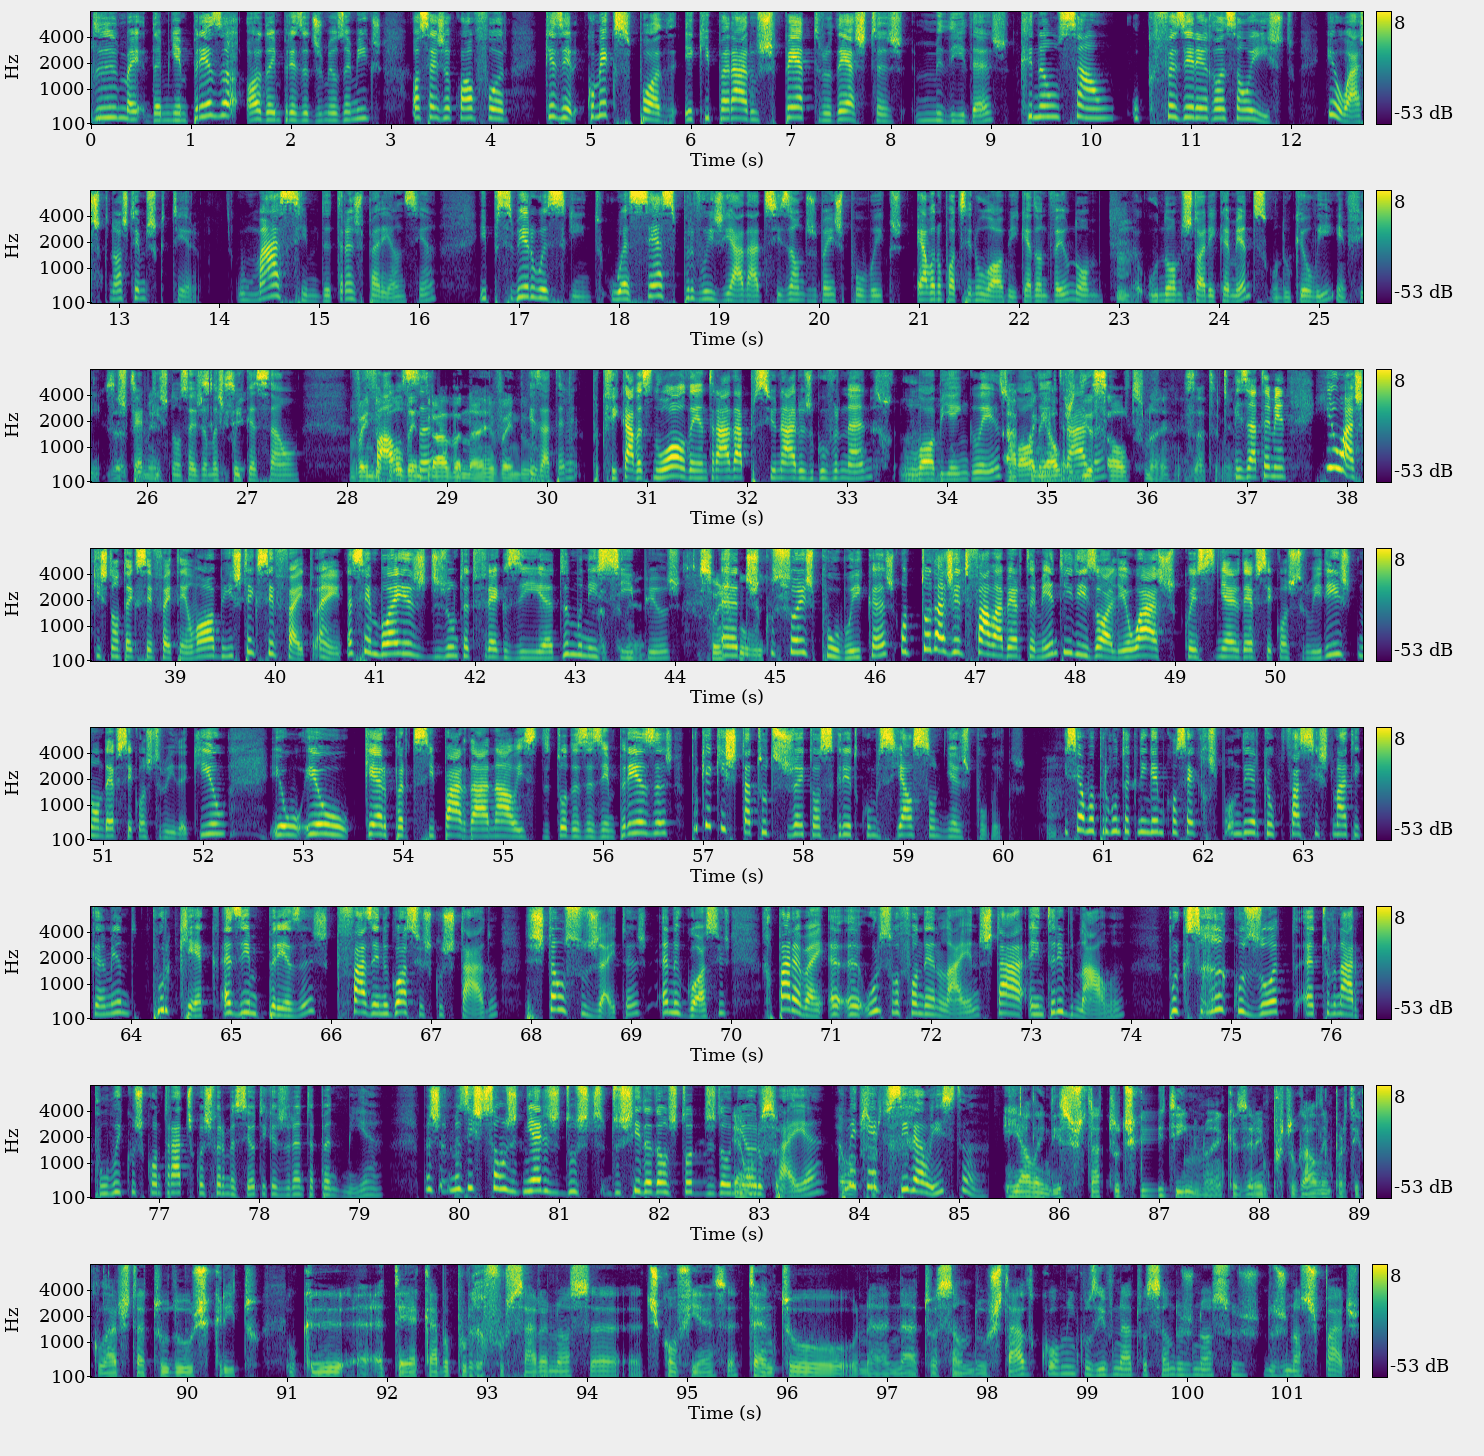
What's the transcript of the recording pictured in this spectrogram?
de, da minha empresa ou da empresa dos meus amigos, ou seja qual for. Quer dizer, como é que se pode equiparar o espectro destas medidas que não são o que fazer em relação a isto? Eu acho que nós temos que ter o máximo de transparência e perceber o seguinte: o acesso privilegiado à decisão dos bens públicos, ela não pode ser no lobby, que é de onde veio o nome. Hum. O nome, historicamente, segundo o que eu li, enfim, Exatamente. espero que isto não seja uma explicação. Sim, Vem falsa. do hall da entrada, não é? Vem do... Exatamente. Porque ficava-se no hall da entrada a pressionar os governantes, o lobby em inglês, a o hall da entrada. de assalto, não é? Exatamente. Exatamente. E eu acho que isto não tem que ser feito em lobby, isto tem que ser feito em assembleias de junta de freguesia, de municípios, uh, discussões públicas, onde toda a gente fala abertamente e diz: olha, eu acho que esse dinheiro deve ser construído isto, não deve ser construído aquilo, eu, eu quero participar da análise de todas as empresas, porque é que isto está tudo sujeito ao segredo comercial se são dinheiros públicos? Isso é uma pergunta que ninguém me consegue responder, que eu faço sistematicamente. Porquê é que as empresas que fazem negócios com o Estado estão sujeitas a negócios? Repara bem, a, a Ursula von der Leyen está em tribunal porque se recusou a, tornar públicos os contratos com as farmacêuticas durante a pandemia. Mas, mas isto são os dinheiros dos, dos cidadãos todos da União é um Europeia? É Como um é que é possível isto? E além disso está tudo escritinho, não é? Quer dizer, em Portugal em particular está tudo escrito o que eh, até acaba por reforçar a nossa eh, desconfiança, tanto na, na, atuação do Estado, como inclusive na atuação dos nossos, dos nossos pares.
